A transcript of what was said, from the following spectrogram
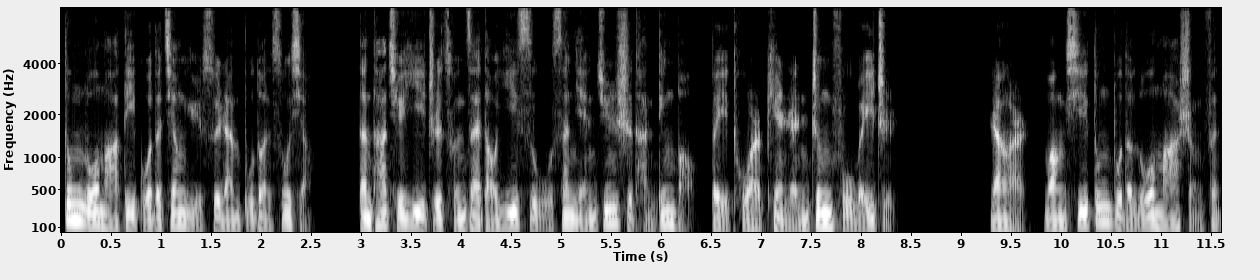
东罗马帝国的疆域虽然不断缩小，但它却一直存在到一四五三年君士坦丁堡被图尔片人征服为止。然而，往西东部的罗马省份。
